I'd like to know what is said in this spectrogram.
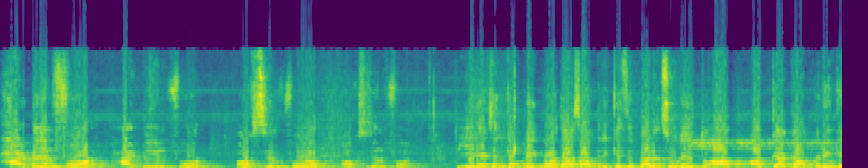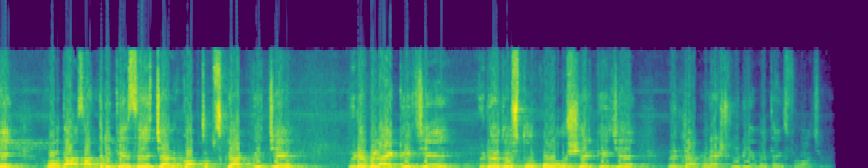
Hydrogen four hydrogen four oxygen four oxygen four तो ये रिएक्शन क्या हो गई? बहुत आसान तरीके से बैलेंस हो गई। तो आप आप क्या काम करेंगे? बहुत आसान तरीके से चैनल को आप सब्सक्राइब कीजिए वीडियो को लाइक कीजिए वीडियो दोस्तों को शेयर कीजिए। मिलता है नेक्स्ट वीडियो में। Thanks for watching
